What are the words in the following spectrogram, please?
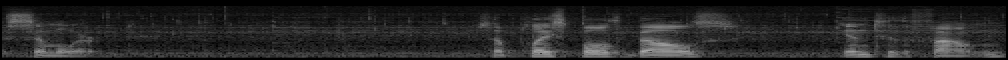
similar. So place both bells into the fountain.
